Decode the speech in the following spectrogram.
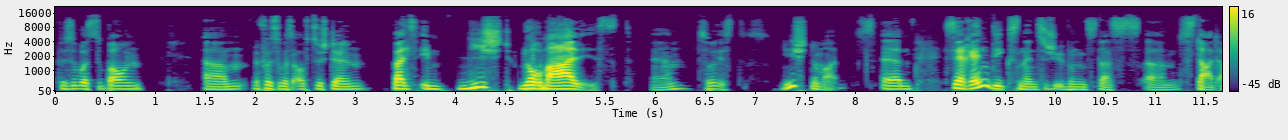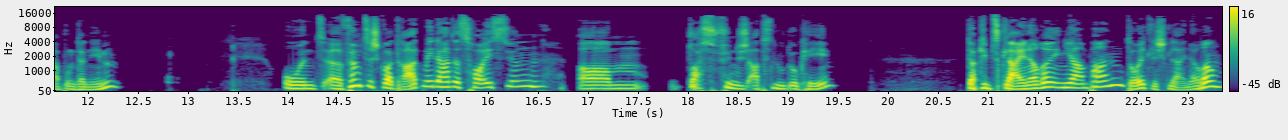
für sowas zu bauen, ähm, für sowas aufzustellen, weil es eben nicht normal ist. Ja, so ist es. Nicht normal. Ähm, Serendix nennt sich übrigens das ähm, Start-up-Unternehmen. Und äh, 50 Quadratmeter hat das Häuschen. Ähm, das finde ich absolut okay. Da gibt es kleinere in Japan, deutlich kleinere.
